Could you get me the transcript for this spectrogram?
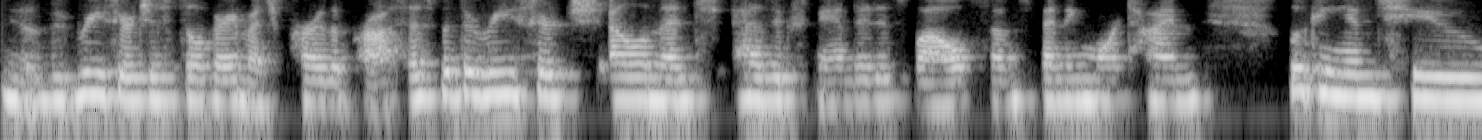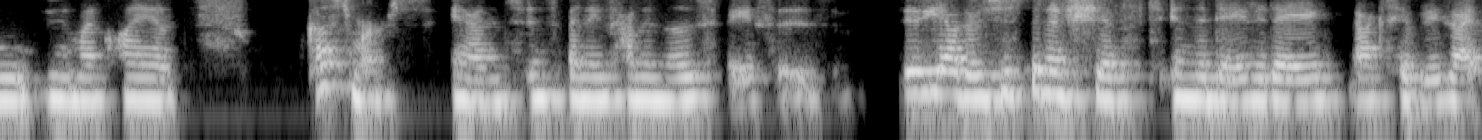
you know the research is still very much part of the process but the research element has expanded as well. So i'm spending more time looking into you know, my clients customers and, and spending time in those spaces. Yeah there's just been a shift in the day-to-day activities. I,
